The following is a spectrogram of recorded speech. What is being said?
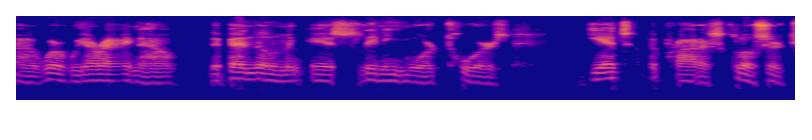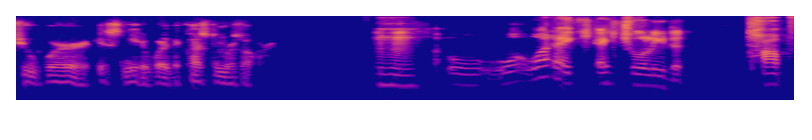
uh, where we are right now, the pendulum is leaning more towards get the products closer to where it's needed, where the customers are. Mm-hmm. What are actually the top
